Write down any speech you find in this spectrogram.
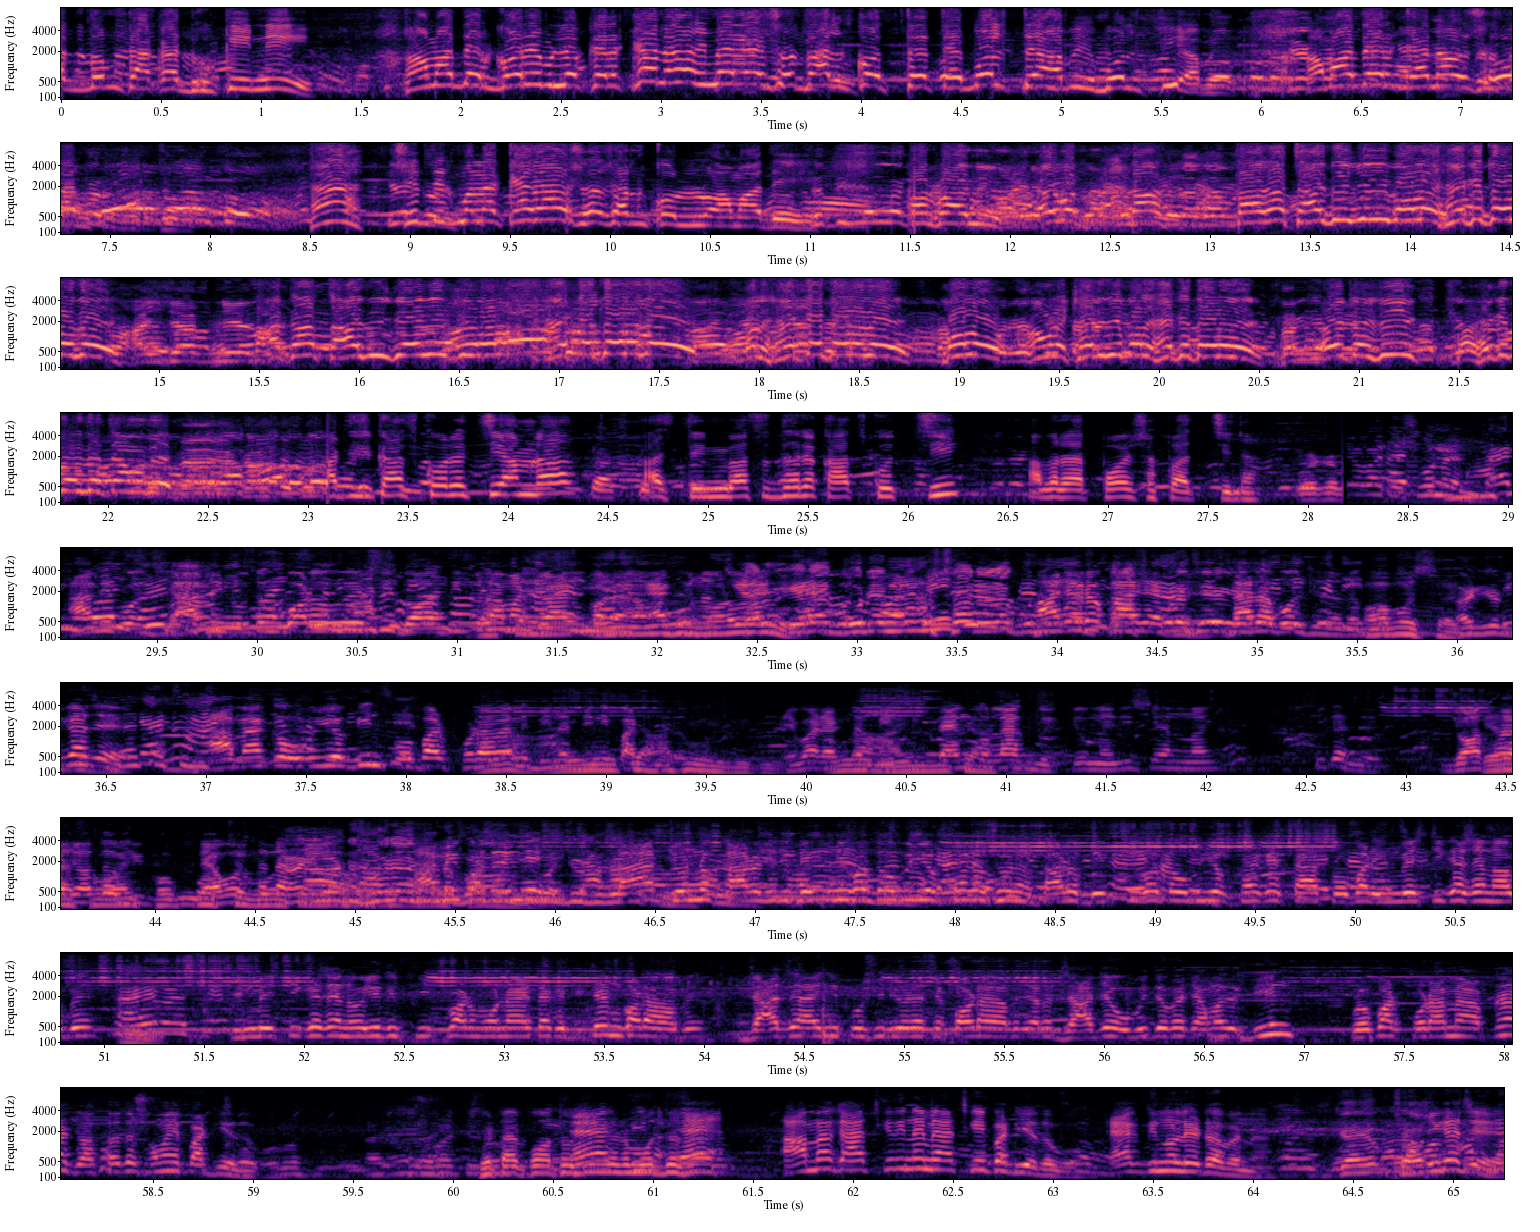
একদম টাকা ঢুকিনি। আমাদের গরিব লোকের কেন মেরে শোষণ করতে বলতে হবে বলতে হবে। আমাদের কেন শোষণ করল? হ্যাঁ সিদ্দিক মোল্লা কেন শোষণ করল আমাদের? টাকা চাইতে গেলে বলো হেঁকে চলে দে। টাকা চাইতে গেলে কি বলো হেঁকে চলে বলে হেঁকে চলে দে বলো আমরা খেলেছি বলে হেঁকে ঠিক হেঁকে চলে যাচ্ছে আমাদের। কাজ করেছি আমরা আজ তিন বছর ধরে কাজ করছি আমরা পয়সা পাচ্ছি না। শোনেন আমি বলছি আমি নতুন বড় হয়েছি দশ দিন ধরে আমার জয়েন করা। একজন এরা গরিব মানুষ স্যার, এরা গরিব হাজারো কাজ আছে করেছে। দাদা বলছি। অবশ্যই। ঠিক আছে? আমাকে অভিযোগ দিন প্রপার আমি দিনই এবার একটা বেশি টাইম তো লাগবে কেউ ম্যাজিশিয়ান নয়। ঠিক আছে? যথাযথ তার জন্য কারও যদি ব্যক্তিগত অভিযোগ থাকে শোনো কারও ব্যক্তিগত অভিযোগ থাকে তার প্রপার ইনভেস্টিগেশন হবে। ইনভেস্টিগেশন হয়ে যদি মনে হয় তাকে ডিটেন করা হবে। যা যা আইনি প্রসিডিওর আছে করা হবে। যারা যা যা অভিযোগ আছে আমাদের দিন প্রপার ফোরামে আপনারা যথাযথ সময় পাঠিয়ে দেবো। সেটা কত দিনের মধ্যে স্যার আমাকে আজকে দিন আমি আজকেই পাঠিয়ে দেবো। একদিনও লেট হবে না। ঠিক আছে?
